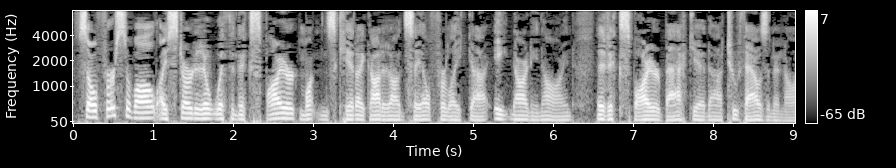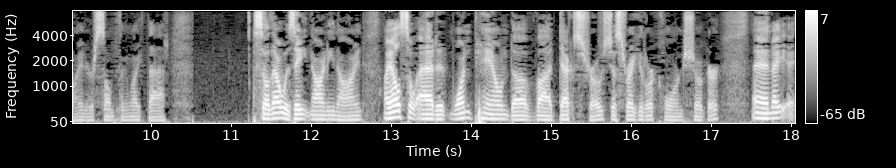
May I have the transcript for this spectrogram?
So first of all, I started out with an expired Muntons kit. I got it on sale for like uh, eight ninety nine. It expired back in uh, two thousand and nine or something like that. So that was eight ninety nine. I also added one pound of uh, dextrose, just regular corn sugar, and I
